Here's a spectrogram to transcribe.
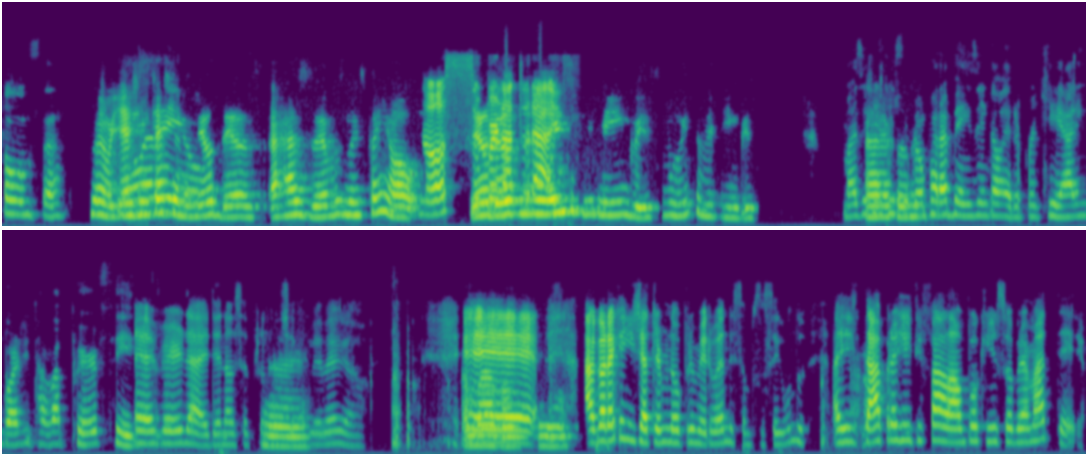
sonsa. Não, e a Não gente achando, eu. meu Deus, arrasamos no espanhol. Nossa, Meu super Deus, naturais. muito bilíngues, muito bilíngues. Mas a gente foi recebeu um parabéns, hein, galera? Porque a linguagem tava perfeita. É verdade, a nossa pronúncia É. foi bem legal. É, agora que a gente já terminou o primeiro ano, estamos no segundo, a gente dá pra gente falar um pouquinho sobre a matéria.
